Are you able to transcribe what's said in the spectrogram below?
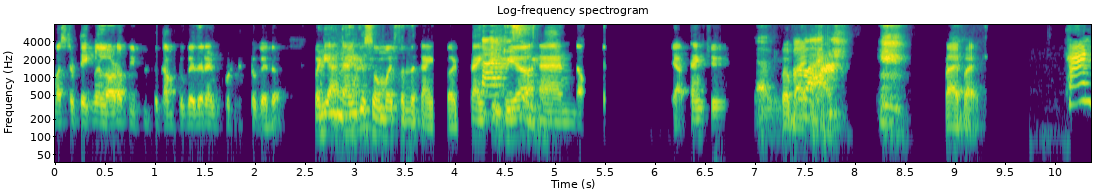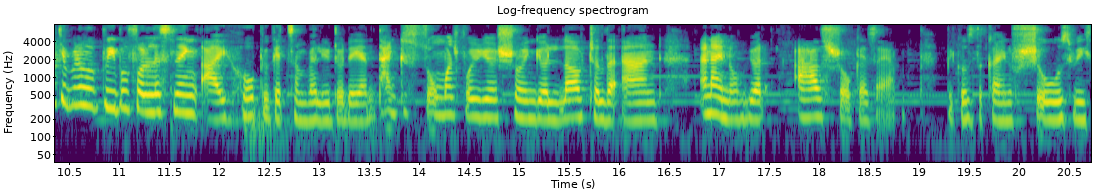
must have taken a lot of people to come together and put it together. But yeah, thank you mm-hmm. so much for the kind word. Thank, thank you, Priya, so and yeah, thank you. Bye bye. Bye bye. Thank you, people, for listening. I hope you get some value today, and thank you so much for your showing your love till the end. And I know you're as shocked as I am because the kind of shows we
